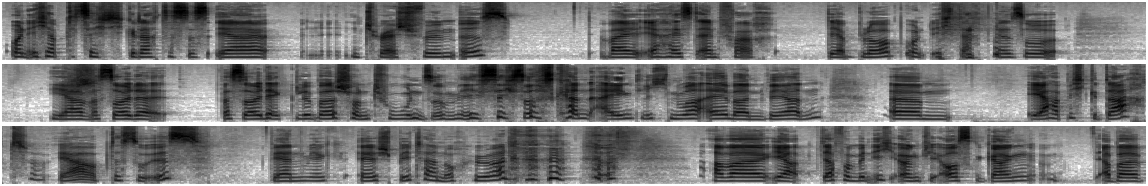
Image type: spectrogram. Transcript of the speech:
Und ich habe tatsächlich gedacht, dass das eher ein Trash-Film ist, weil er heißt einfach der Blob und ich dachte mir so, ja, was soll der, was soll der Glibber schon tun, so mäßig? So, es kann eigentlich nur albern werden. Ähm, ja, habe ich gedacht, ja, ob das so ist, werden wir äh, später noch hören. Aber ja, davon bin ich irgendwie ausgegangen. Aber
